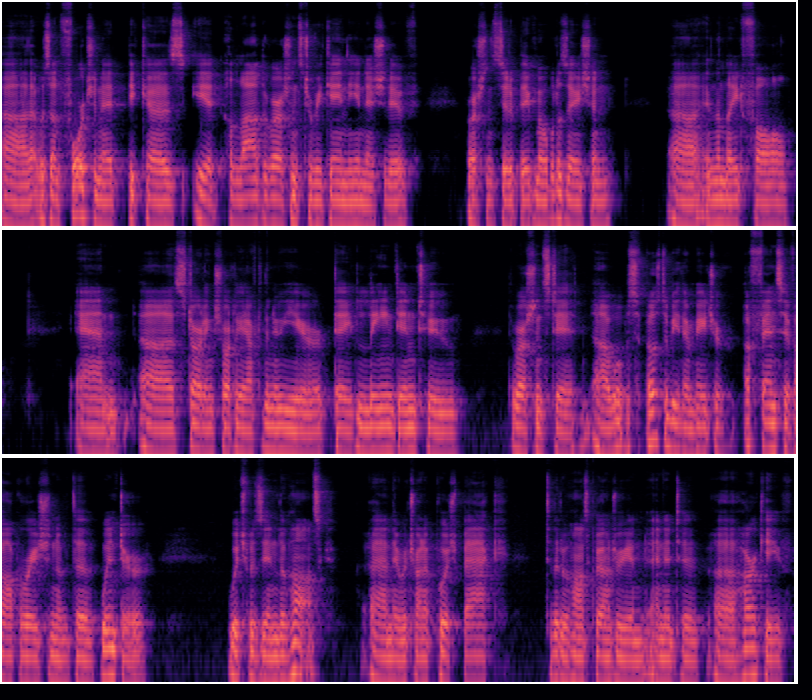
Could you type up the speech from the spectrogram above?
Uh, that was unfortunate because it allowed the Russians to regain the initiative. Russians did a big mobilization uh, in the late fall, and uh, starting shortly after the new year, they leaned into the Russians did uh, what was supposed to be their major offensive operation of the winter, which was in Luhansk, and they were trying to push back to the Luhansk boundary and, and into uh, Kharkiv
